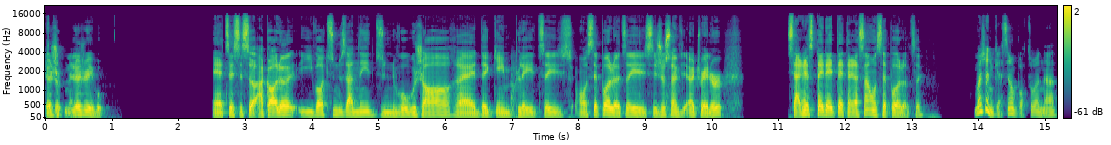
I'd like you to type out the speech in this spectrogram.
le, jeu, mais- le jeu est beau. Mais tu sais, c'est ça. Encore là, il va-tu nous amener du nouveau genre euh, de gameplay? Tu sais, on sait pas, là. Tu sais, c'est juste un, un trailer. Ça risque peut-être d'être intéressant, on sait pas, là. Tu sais. Moi, j'ai une question pour toi, Nat.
